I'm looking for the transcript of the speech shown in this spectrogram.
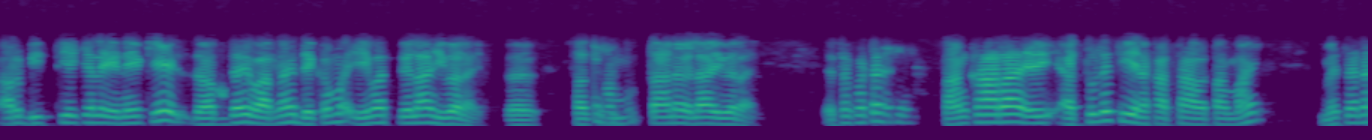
අර බිත්තිය කියලා එන එකේ ශබ්දයි වර්ණයි දෙකම ඒවත් වෙලා ඉවරයි. සත් සම්පූර්ණ වෙලා ඉවරයි. එතකොට සංඛාරා ඇතුලේ තියෙන කතාව තමයි මෙතන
